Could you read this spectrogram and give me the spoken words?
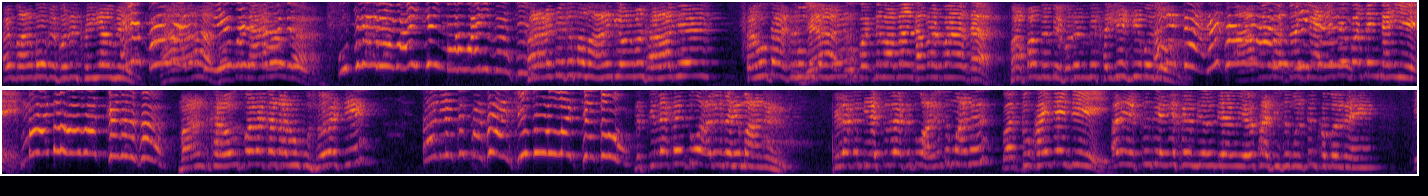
એ માર બો બાપે ઘરે ખાઈ અમે હા, મારી પાસે. હા ને. ઉપડા મારી દેવાનું ખાવા દે? શું થાય છે મમ્મી તમને? પોપટને બાપાને ખબર પડે છે. બાપા મે ભેગો મે ખાઈએ છીએ બધું. આપણે બધો ક્યારે ને બધે ખાઈએ. માનો વાત કરો છો. માન તો ખાવું પડે કે તારું પૂછો રે છે તને તો પાછા આલશું તોડું વાત છે તું. તો પેલા કઈ તું આલ્યું નહીં માન. પેલા કઈ બે કિલો કે તું આલ્યું તું માને? બધું ખાઈ જાય તી. અરે એકલું દેવી ખાઈ દેવી દેવી એ ખાધી છે મને ખબર નહીં. તે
